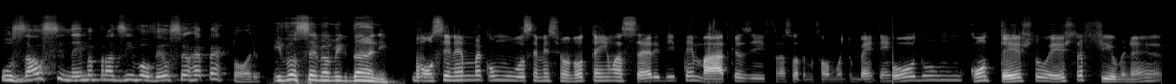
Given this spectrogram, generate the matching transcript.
usar o cinema para desenvolver o seu repertório. E você, meu amigo Dani? Bom, o cinema, como você mencionou, tem uma série de temáticas e François também falou muito bem, tem todo um contexto extra filme, né?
